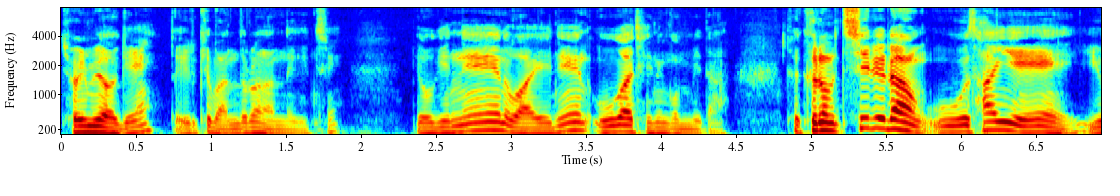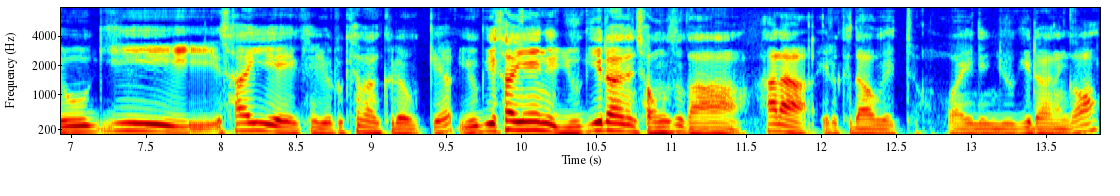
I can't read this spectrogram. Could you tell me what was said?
절묘하게 또 이렇게 만들어 놨네 그치? 여기는 y는 5가 되는 겁니다. 자, 그럼 7이랑 5 사이에 여기 사이에 그냥 이렇게만 그려볼게요. 여기 사이에는 6이라는 정수가 하나 이렇게 나오겠죠. y는 6이라는 거.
